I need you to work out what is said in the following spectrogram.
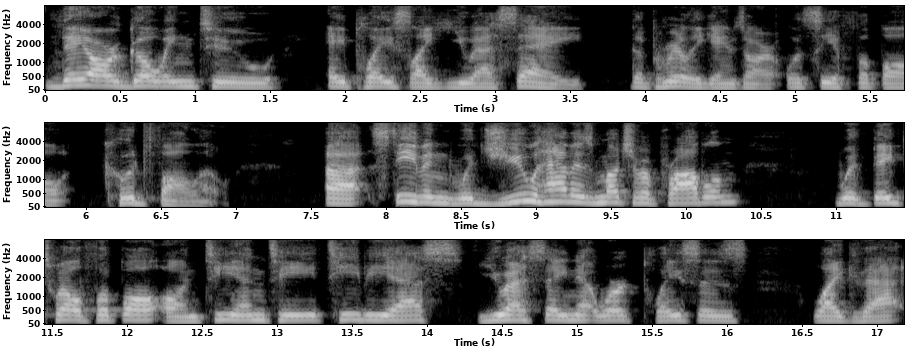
They are going to a place like USA. The Premier League games are. Let's see if football could follow. Uh, Stephen, would you have as much of a problem with Big 12 football on TNT, TBS, USA Network, places like that?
